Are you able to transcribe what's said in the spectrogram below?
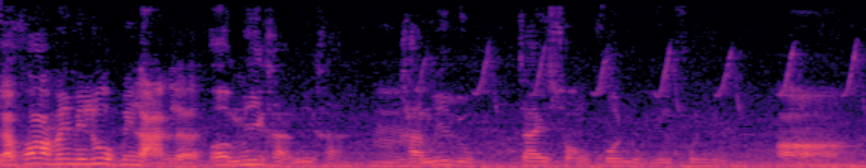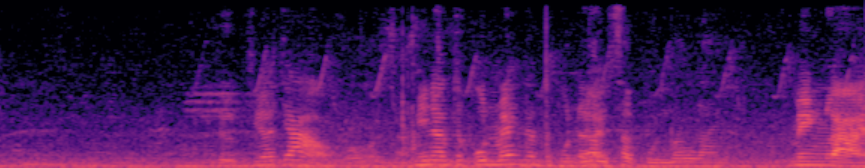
แล้วพ่อไม่มีลูกมีหลานเหรอเออมีค่ะมีค่ะ อืมค่ะมีลูกใจสองคนหนูยิงคนหนึ่งอ๋อสืบเชื้อเจ้า โอ้สามีนามสกุลไหมนามสกุลอะไรนามสกุลมังไลเมงลาย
